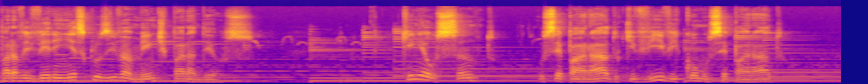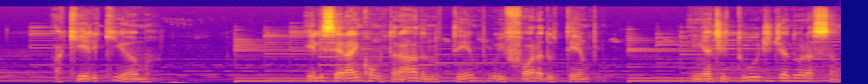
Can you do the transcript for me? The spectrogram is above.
para viverem exclusivamente para Deus. Quem é o santo? O separado que vive como separado, aquele que ama. Ele será encontrado no templo e fora do templo, em atitude de adoração.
